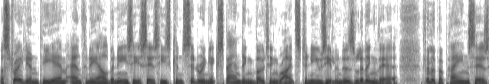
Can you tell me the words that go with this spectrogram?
Australian PM Anthony Albanese says he's considering expanding voting rights to New Zealanders living there. Filipa Payne says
